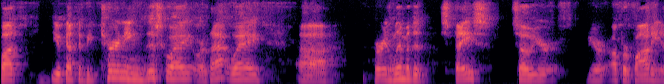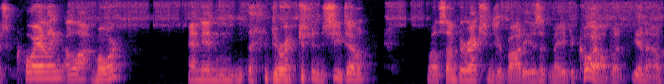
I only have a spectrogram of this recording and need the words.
but you've got to be turning this way or that way uh, very limited space. So your your upper body is coiling a lot more, and in directions you don't. Well, some directions your body isn't made to coil, but you know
